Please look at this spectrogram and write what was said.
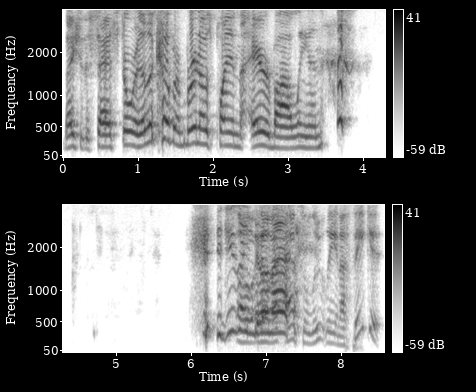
basically the sad story. They look over and Bruno's playing the air violin. Did you see oh, no, that? Absolutely, and I think it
